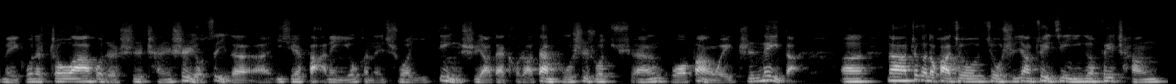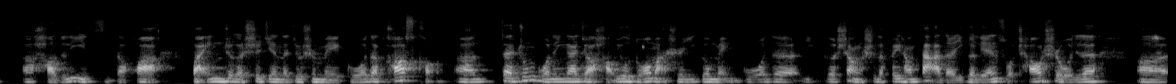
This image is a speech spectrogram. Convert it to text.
美国的州啊或者是城市有自己的呃一些法令，有可能说一定是要戴口罩，但不是说全国范围之内的。呃，那这个的话就就实际上最近一个非常呃好的例子的话。反映这个事件的就是美国的 Costco 啊，在中国呢应该叫好又多嘛，是一个美国的一个上市的非常大的一个连锁超市，我觉得呃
